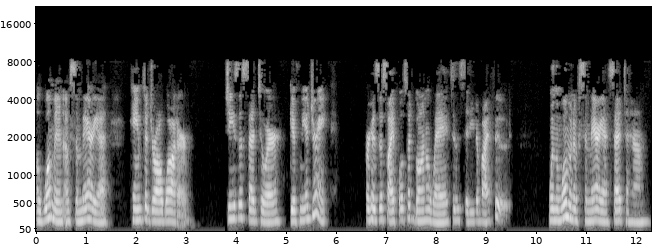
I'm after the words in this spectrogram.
A woman of Samaria came to draw water. Jesus said to her, give me a drink. For his disciples had gone away to the city to buy food. When the woman of Samaria said to him,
